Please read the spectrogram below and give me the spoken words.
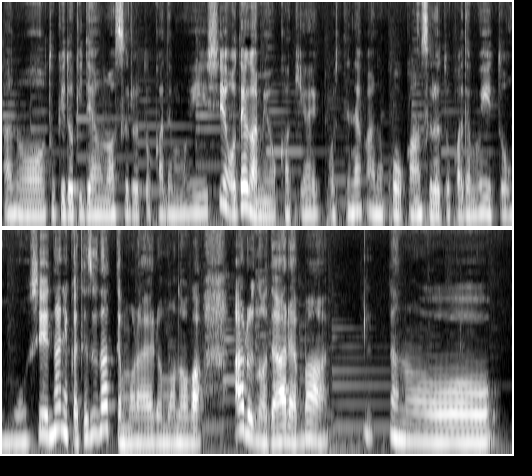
あの、時々電話するとかでもいいし、お手紙を書き合いっこしてね、あの、交換するとかでもいいと思うし、何か手伝ってもらえるものがあるのであれば、あのー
